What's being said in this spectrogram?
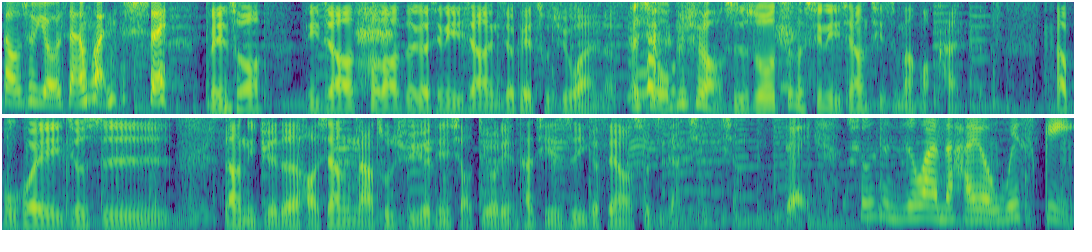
到处游山玩水。没错，你只要抽到这个行李箱，你就可以出去玩了。而且我必须老实说，这个行李箱其实蛮好看的，它不会就是让你觉得好像拿出去有点小丢脸，它其实是一个非常有设计感的行李箱。对，除此之外呢，还有 whisky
